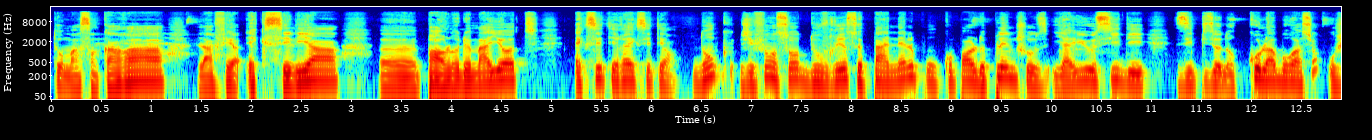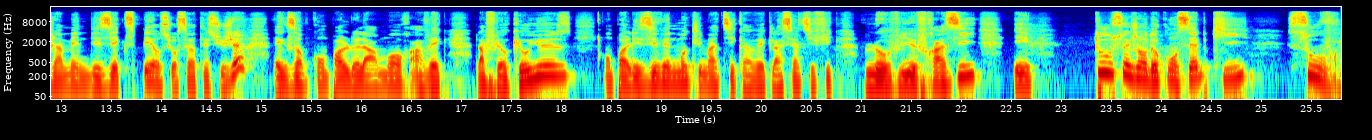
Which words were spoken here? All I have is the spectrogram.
Thomas Sankara, l'affaire Excelia, euh, parlons de Mayotte etc., etc. Donc, j'ai fait en sorte d'ouvrir ce panel pour qu'on parle de plein de choses. Il y a eu aussi des épisodes en collaboration où j'amène des experts sur certains sujets. Exemple, qu'on parle de la mort avec la fleur curieuse, on parle des événements climatiques avec la scientifique Lovely Euphrasie et tout ce genre de concepts qui s'ouvre.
